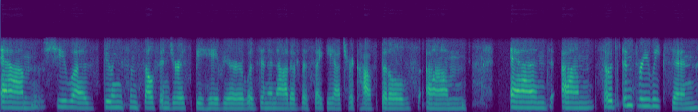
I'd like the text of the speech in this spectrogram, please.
um, she was doing some self injurious behavior, was in and out of the psychiatric hospitals. Um, and um, so it's been three weeks in.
